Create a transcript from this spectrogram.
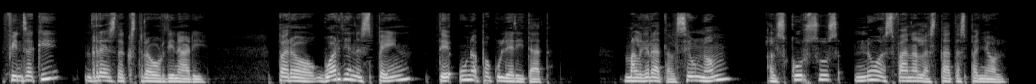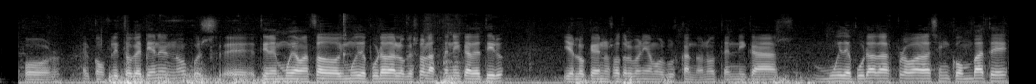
Fins aquí, res d'extraordinari. Però Guardian Spain té una peculiaritat. Malgrat el seu nom, els cursos no es fan a l'estat espanyol. Por el conflicto que tienen, ¿no? pues eh, tienen muy avanzado y muy depurada lo que son las técnicas de tiro y es lo que nosotros veníamos buscando, ¿no? técnicas muy depuradas, probadas en combate,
